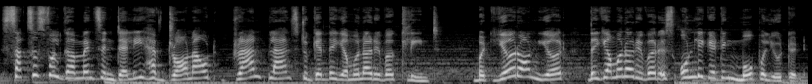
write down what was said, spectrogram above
successful governments in Delhi have drawn out grand plans to get the Yamuna River cleaned. But year on year, the Yamuna River is only getting more polluted.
